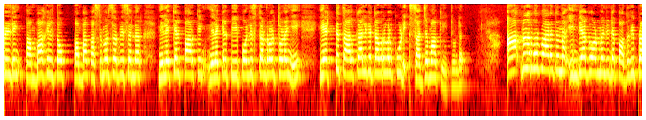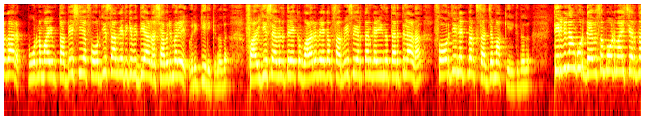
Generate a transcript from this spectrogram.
building Pamba hill top Pamba customer service centre Nilakkal parking Nilakkal P police control തുടങ്ങി എട്ട് താൽക്കാലിക ടവറുകൾ കൂടി സജ്ജമാക്കിയിട്ടുണ്ട്. ആത്മനിർഭർ ഭാരത് എന്ന ഇന്ത്യ ഗവൺമെന്റിന്റെ പദ്ധതി പ്രകാരം പൂർണമായും തദ്ദേശീയ ഫോർ ജി സാങ്കേതിക വിദ്യയാണ് ശബരിമലയിൽ ഒരുക്കിയിരിക്കുന്നത്. ഫൈവ് ജി സേവനത്തിലേക്ക് വളരെ വേഗം സർവീസ് ഉയർത്താൻ കഴിയുന്ന തരത്തിലാണ് ഫോർ ജി നെറ്റ്വർക്ക് സജ്ജമാക്കിയിരിക്കുന്നത്. തിരുവിതാംകൂർ ദേവസ്വം ബോർഡുമായി ചേർന്ന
